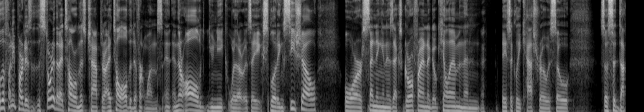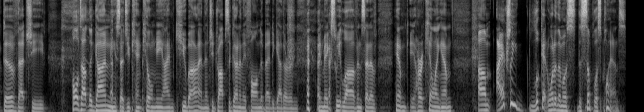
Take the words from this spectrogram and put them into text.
Well, the funny part is that the story that I tell in this chapter, I tell all the different ones, and, and they're all unique. Whether it's a exploding seashell, or sending in his ex girlfriend to go kill him, and then basically Castro is so so seductive that she holds out the gun. and He says, "You can't kill me. I'm Cuba," and then she drops the gun, and they fall into bed together and and make sweet love instead of him her killing him. Um, I actually look at one of the most the simplest plans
